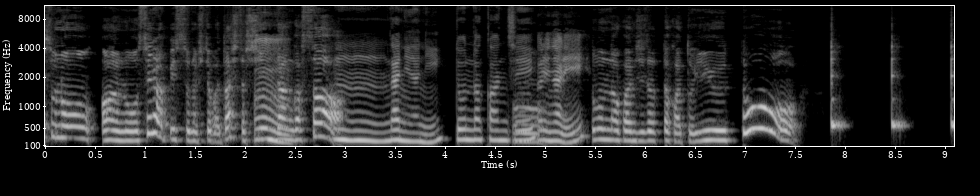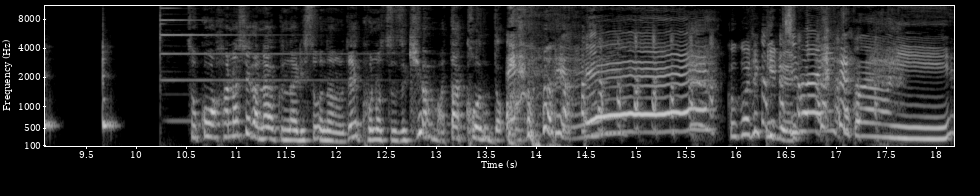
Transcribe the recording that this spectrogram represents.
その、あの、セラピストの人が出した診断がさ、うんうん。何何？どんな感じ、うん何何？どんな感じだったかというと、そこは話が長くなりそうなので、この続きはまた今度。え ここで切る？ー、一番いいとこなのに。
